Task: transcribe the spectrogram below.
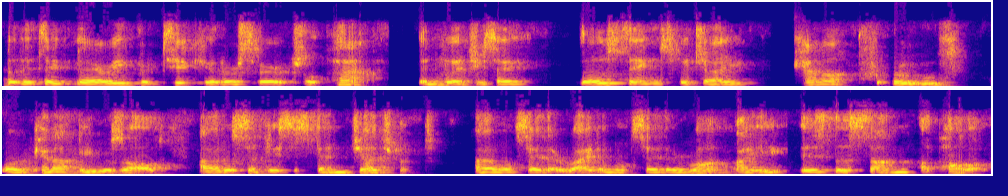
But it's a very particular spiritual path in which you say, those things which I cannot prove or cannot be resolved, I will simply suspend judgment. I won't say they're right, I won't say they're wrong, i.e., is the sun Apollo?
